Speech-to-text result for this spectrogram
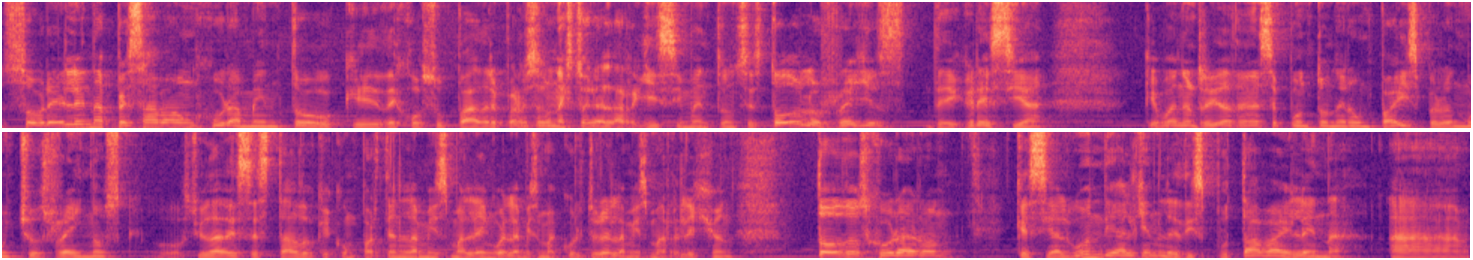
Sobre Helena pesaba un juramento que dejó su padre, pero esa es una historia larguísima, entonces todos los reyes de Grecia que bueno, en realidad en ese punto no era un país, pero eran muchos reinos o ciudades-estado que compartían la misma lengua, la misma cultura, la misma religión. Todos juraron que si algún día alguien le disputaba a Helena a,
